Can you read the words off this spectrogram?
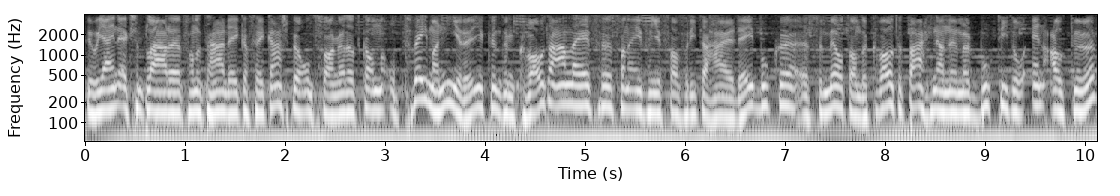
Wil jij een exemplaar eh, van het HD Café Kaartspel ontvangen? Dat kan op twee manieren. Je kunt een quote aanleveren van een van je favoriete HRD-boeken. Eh, Vermeld dan de quote, paginanummer, boektitel en auteur.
